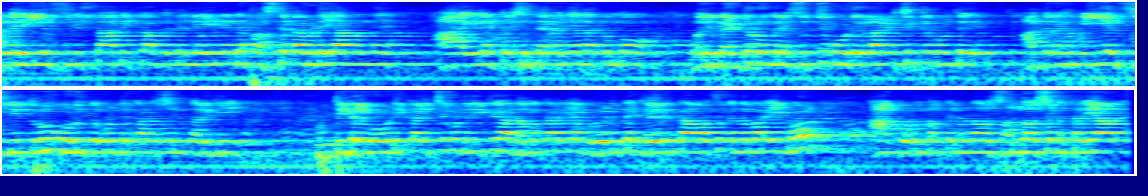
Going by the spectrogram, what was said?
അങ്ങനെ ഇ എൽ സി സ്ഥാപിക്കാത്തതിന്റെ ലൈനിന്റെ പ്രശ്നം എവിടെയാണെന്ന് ആ ഇലക്ട്രീഷ്യൻ തെരഞ്ഞെടുക്കുമ്പോൾ ഒരു ബെഡ്റൂമിലെ സ്വിച്ച് ബോർഡുകൾ അഴിച്ചിട്ട് കൊണ്ട് അദ്ദേഹം ഇ എൽ സി ത്രൂ കൊടുത്തുകൊണ്ട് കണക്ഷൻ നൽകി. കുട്ടികൾ ഓടി കളിച്ചുകൊണ്ടിരിക്കുക. നമുക്കറിയാം വീടിന്റെ കയറി താമസം എന്ന് പറയുമ്പോൾ ആ കുടുംബത്തിനുണ്ടാവും സന്തോഷം എത്രയാണ്?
